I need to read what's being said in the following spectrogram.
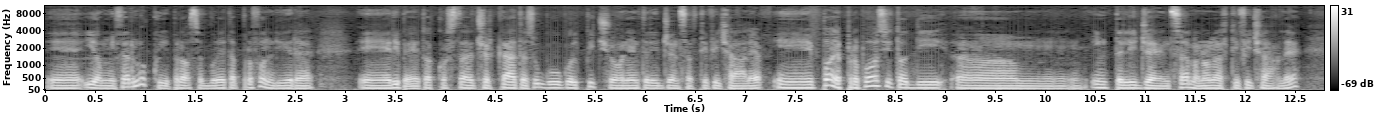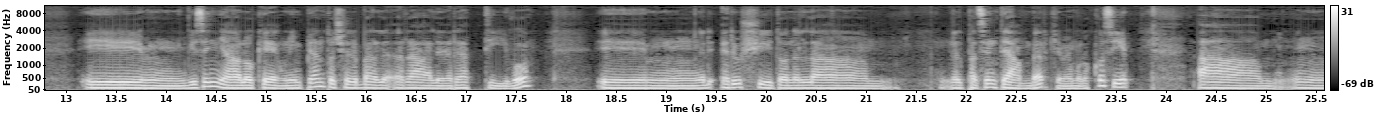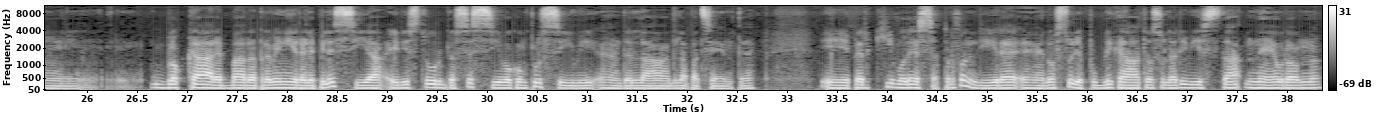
Eh, io mi fermo qui, però se volete approfondire, eh, ripeto, accostate, cercate su Google piccioni intelligenza artificiale. E poi a proposito di um, intelligenza, ma non artificiale, e mm, vi segnalo che un impianto cerebrale reattivo e, è riuscito nella, nel paziente Amber, chiamiamolo così, a mm, bloccare barra prevenire l'epilessia e i disturbi ossessivo-compulsivi eh, della, della, paziente. E per chi volesse approfondire, eh, lo studio è pubblicato sulla rivista Neuron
